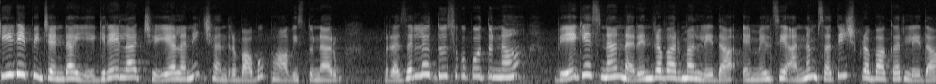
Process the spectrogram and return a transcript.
టీడీపీ జెండా ఎగిరేలా చేయాలని చంద్రబాబు భావిస్తున్నారు. ప్రజల్లో దూసుకుపోతున్న వేగేసిన నరేంద్ర వర్మ లేదా ఎమ్మెల్సీ అన్నం సతీష్ ప్రభాకర్ లేదా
